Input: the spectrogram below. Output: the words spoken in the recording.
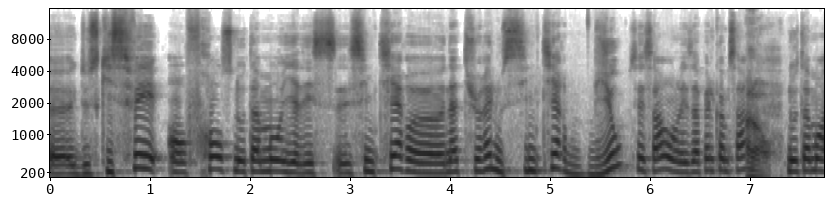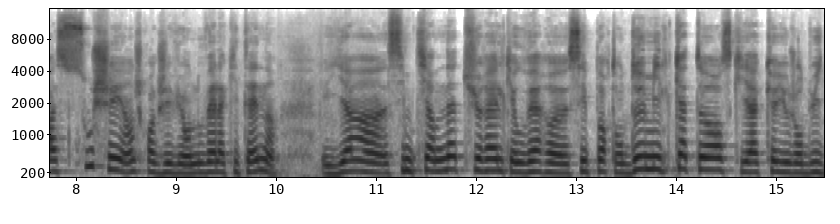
euh, de ce qui se fait en France notamment? Il y a des cimetières euh, naturels ou cimetières bio, c'est ça? On les appelle comme ça? Alors, Notamment à Souchet, hein, je crois que j'ai vu en Nouvelle-Aquitaine. Et Il y a un cimetière naturel qui a ouvert euh, ses portes en 2014, qui accueille aujourd'hui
